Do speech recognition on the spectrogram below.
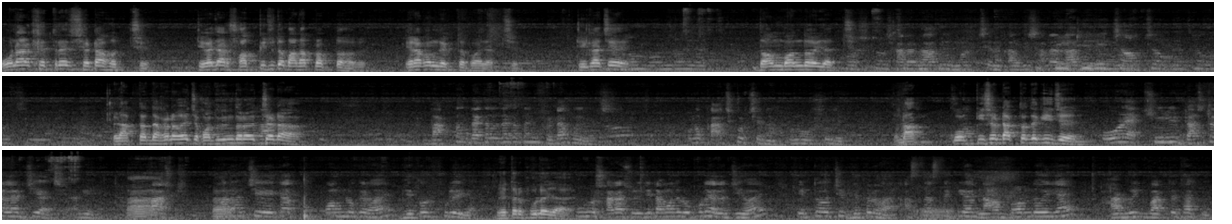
ওনার ক্ষেত্রে সেটা হচ্ছে। ঠিক আছে আর সব কিছু তো বাধাপ্রাপ্ত হবে। এরকম দেখতে পাওয়া যাচ্ছে। ঠিক আছে? দম বন্ধ হয়ে যাচ্ছে। ডাক্তার দেখানো হয়েছে? কতদিন ধরে হচ্ছে এটা? ডাক্তার দেখাতে দেখাতে আমি ফেড হয়ে গেছি। কোনো কাজ করছে না কোনো ওষুধে। ডাক- কিসের ডাক্তার দেখিয়েছেন? ওর অ্যাকচুয়ালি ডাস্ট অ্যালার্জি আছে আগে। হ্যাঁ, ফার্স্ট হ্যাঁ। মানে হচ্ছে এটা খুব কম লোকের হয় ভেতর ফুলে যায়। ভেতর ফুলে যায়। পুরো সারা শরীর যেটা আমাদের উপরে অ্যালার্জি হয় এটা হচ্ছে ভেতরে হয়। আস্তে আস্তে কি হয় নার্ভ বন্ধ হয়ে যায় হার্ট উইক বাড়তে থাকে।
